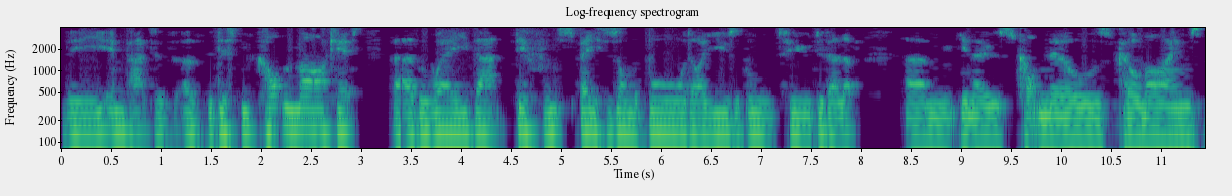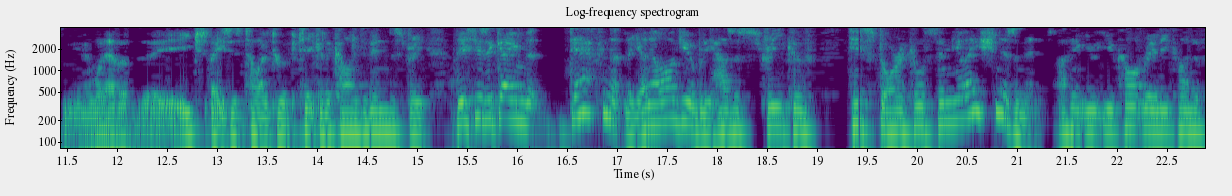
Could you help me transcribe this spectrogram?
the impact of, of the distant cotton market, uh, the way that different spaces on the board are usable to develop, um, you know, cotton mills, coal mines, you know, whatever. Each space is tied to a particular kind of industry. This is a game that definitely and arguably has a streak of historical simulationism in it. I think you, you can't really kind of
